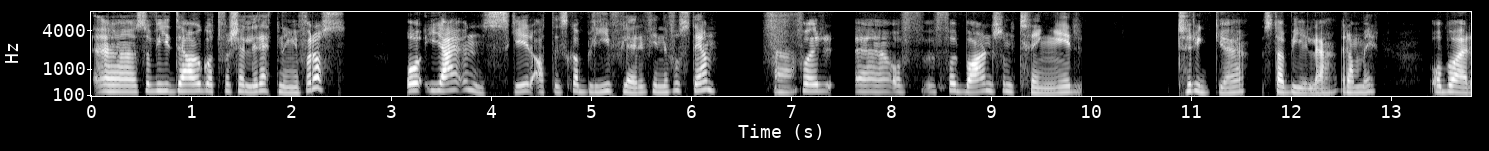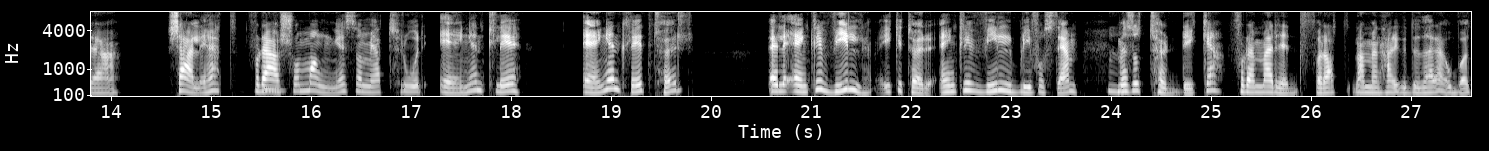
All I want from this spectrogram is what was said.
uh, så vi, det har jo gått forskjellige retninger for oss. Og jeg ønsker at det skal bli flere fine fosterhjem. Ja. For, og for barn som trenger trygge, stabile rammer. Og bare kjærlighet. For det er så mange som jeg tror egentlig Egentlig tør Eller egentlig vil, ikke tør Egentlig vil bli fosterhjem Mm. Men så tør de ikke For de er redd for at Nei, men herregud, det der er jo bare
